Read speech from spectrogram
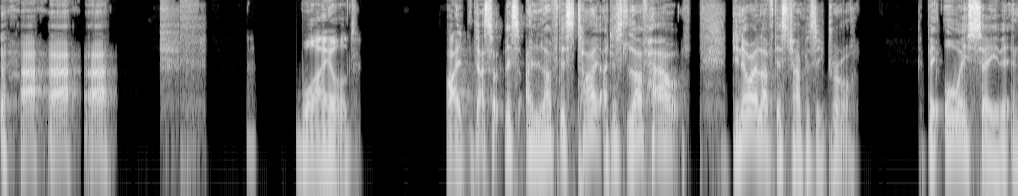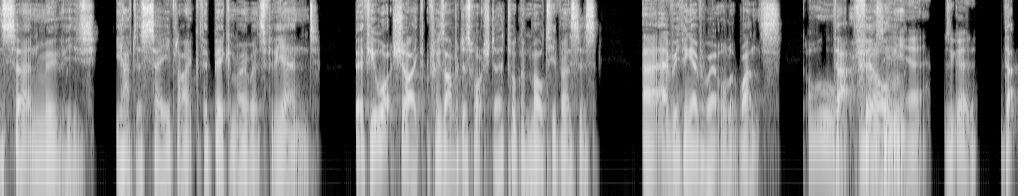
Wild. I that's what this. I love this tie. I just love how. Do you know I love this Champions League draw? They always say that in certain movies you have to save like the big moments for the end. But if you watch like, for example, I just watched a talk of multiverses, uh, everything everywhere all at once. Oh, That film- yet. Was it good? That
